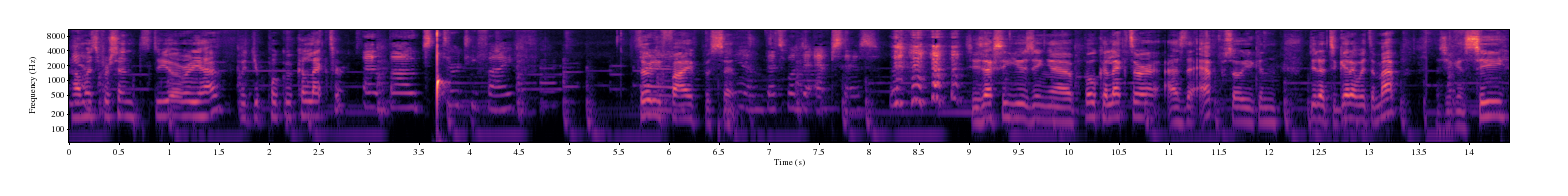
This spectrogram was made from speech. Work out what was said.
How Yeah. much percent do you already have with your Pokellector? About 35. 35%. Yeah, that's what the app says. So he's actually using uh, Pokellector as the app, so you can do that together with the map, as you can see.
